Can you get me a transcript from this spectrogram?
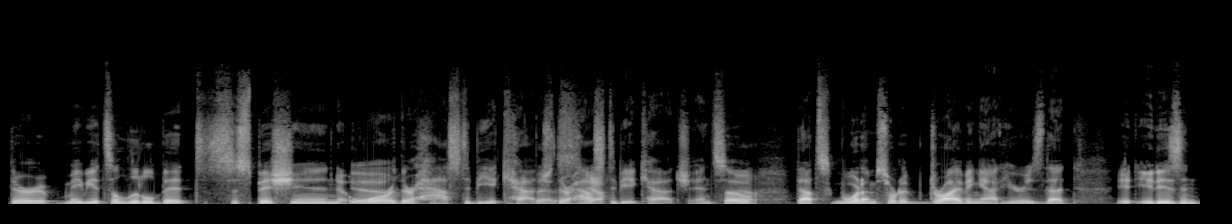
they're maybe it's a little bit suspicion, Yeah. or there has to be a catch. There has yeah. to be a catch, and so Yeah. that's what I'm sort of driving at here. Is that it, it isn't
